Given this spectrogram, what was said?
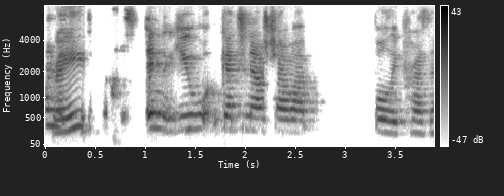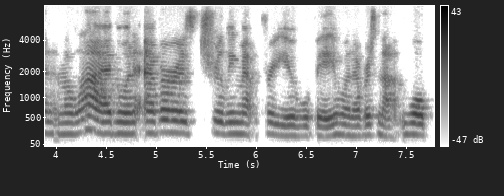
And right. And you get to now show up fully present and alive. Whatever is truly meant for you will be, whatever's not will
